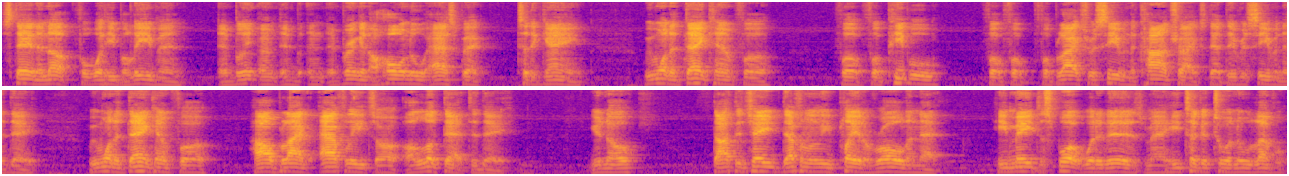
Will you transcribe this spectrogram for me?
standing up for what he believed in and, and, and, and bringing a whole new aspect to the game. We want to thank him for for for people for, for, for blacks receiving the contracts that they receive in today. We want to thank him for how black athletes are, are looked at today. You know, Dr. J definitely played a role in that. He made the sport what it is, man. He took it to a new level.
